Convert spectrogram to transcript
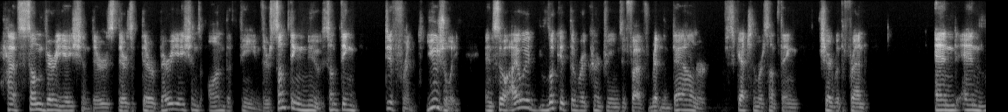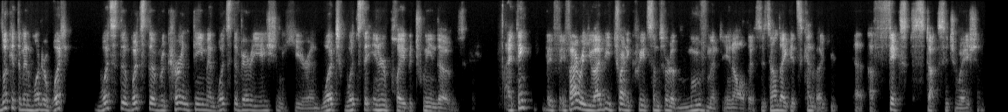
have some variation. There's there's there are variations on the theme. There's something new, something different usually. And so I would look at the recurrent dreams if I've written them down or sketched them or something, shared with a friend and and look at them and wonder what what's the what's the recurrent theme and what's the variation here and what what's the interplay between those? I think if, if i were you i'd be trying to create some sort of movement in all this. It sounds like it's kind of a, a fixed stuck situation.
